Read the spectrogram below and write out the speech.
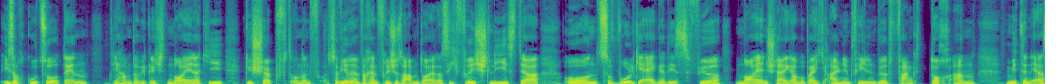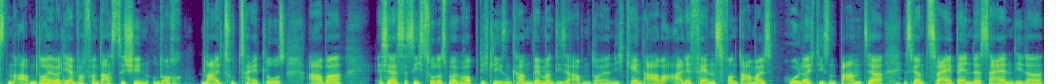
Ist auch gut so, denn die haben da wirklich neue Energie geschöpft und dann servieren einfach ein frisches Abenteuer, das sich frisch liest, ja, und sowohl geeignet ist für Neuensteiger, wobei ich allen empfehlen würde, fangt doch an mit den ersten Abenteuer, weil die einfach fantastisch sind und auch nahezu zeitlos. Aber es ist jetzt nicht so, dass man überhaupt nicht lesen kann, wenn man diese Abenteuer nicht kennt. Aber alle Fans von damals, holt euch diesen Band, ja. Es werden zwei Bände sein, die da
